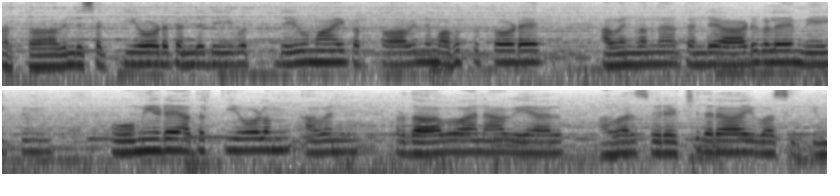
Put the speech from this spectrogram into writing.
കർത്താവിന്റെ ശക്തിയോടെ തന്റെ ദൈവ ദൈവമായി കർത്താവിന്റെ മഹത്വത്തോടെ അവൻ വന്ന് തന്റെ ആടുകളെ മേയ്ക്കും. ഭൂമിയുടെ അതിർത്തിയോളം അവൻ പ്രതാപവാനാകയാൽ അവർ സുരക്ഷിതരായി വസിക്കും.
